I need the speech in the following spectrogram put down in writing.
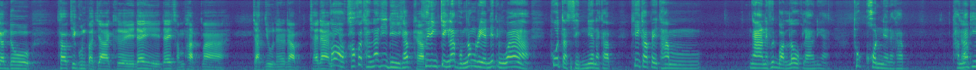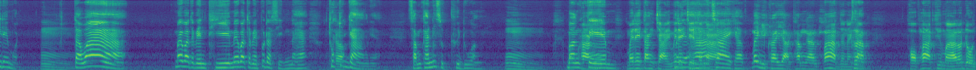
การดู เท่าที่คุณปรัชญาเคยได้ได้สัมผัสมาจัดอยู่ในระดับใช้ได้ไหมก็ครับ เขาก็ทำหน้าที่ดีครับ ครับคือจริง ๆ แล้วผมต้องเรียนนิดนึงว่าผู้ตัดสินเนี่ยนะครับที่เขาไปทำงานในฟุตบอลโลกแล้วเนี่ยทุกคนเนี่ยนะครับทำหน้าที่ได้หมด อืม แต่ว่าไม่ว่าจะเป็นทีมไม่ว่าจะเป็นผู้ตัดสินนะฮะครัทุกบ ๆอย่างเนี่ยสำคัญที่สุดคือดวง อืมบางครั้เกมไม่ได้ตั้งใจไม่ได้เจตนาไม่ได้หาใช่ครับ ไม่มีใครอยากทำงานพลาดนะคครัรับ บ พอพลาดขึ้นมาแล้วโดน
